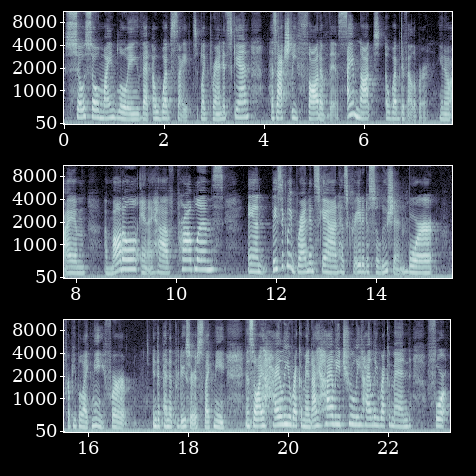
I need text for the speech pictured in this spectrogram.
so, so mind blowing that a website like Brandit Scan has actually thought of this. I am not a web developer. You know, I am a model and I have problems and basically Brandit Scan has created a solution for for people like me, for independent producers like me. And so I highly recommend, I highly, truly, highly recommend for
